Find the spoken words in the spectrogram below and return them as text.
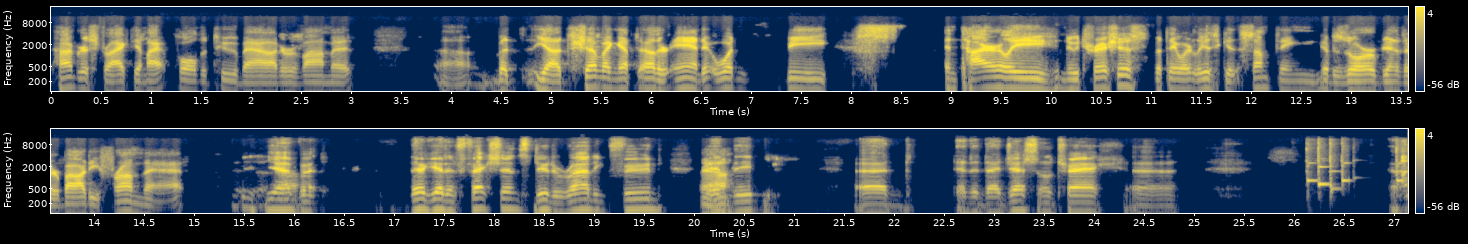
hunger strike, they might pull the tube out or vomit. Uh, but yeah, shoving up the other end, it wouldn't be entirely nutritious, but they would at least get something absorbed into their body from that. Yeah, but they'll get infections due to rotting food Yeah. and the uh, and the digestional tract. Uh, uh,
